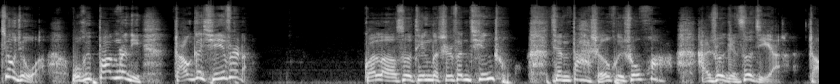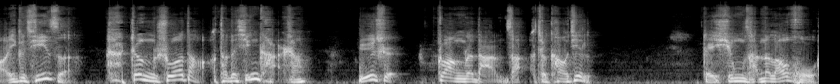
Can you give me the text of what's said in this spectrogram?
救救我，我会帮着你找个媳妇的。”关老四听得十分清楚，见大蛇会说话，还说给自己呀找一个妻子，正说到他的心坎上，于是壮着胆子就靠近了。这凶残的老虎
